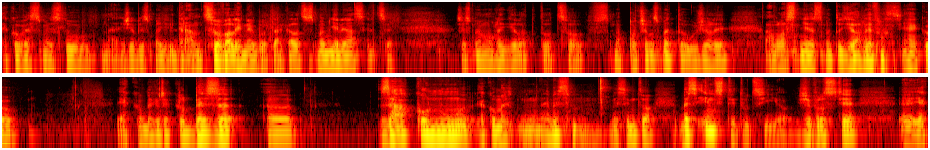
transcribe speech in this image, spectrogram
jako ve smyslu, ne, že bychom drancovali nebo tak, ale co jsme měli na srdce. Že jsme mohli dělat to, co jsme, po čem jsme toužili a vlastně jsme to dělali vlastně jako, jako bych řekl, bez uh, zákonů, jako my, nemyslím, myslím to, bez institucí, jo. že prostě, eh, jak,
